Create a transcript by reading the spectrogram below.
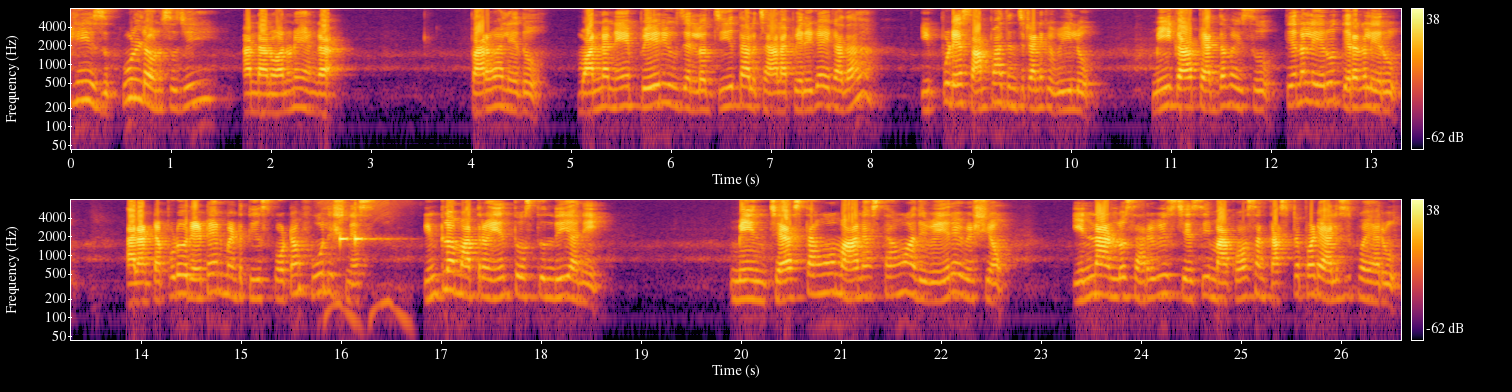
ప్లీజ్ కూల్ డౌన్ సుజీ అన్నాను అనునయంగా. పర్వాలేదు. మొన్ననే పే రివిజన్లో జీతాలు చాలా పెరిగాయి కదా. ఇప్పుడే సంపాదించడానికి వీలు. మీక పెద్ద వయసు తినలేరు తిరగలేరు. అలాంటప్పుడు రిటైర్మెంట్ తీసుకోవటం ఫూలిష్నెస్. ఇంట్లో మాత్రం ఏం తోస్తుంది అని. మేం చేస్తాము మానేస్తాము అది వేరే విషయం. ఇన్నాళ్ళు సర్వీస్ చేసి మా కోసం కష్టపడి అలసిపోయారు.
